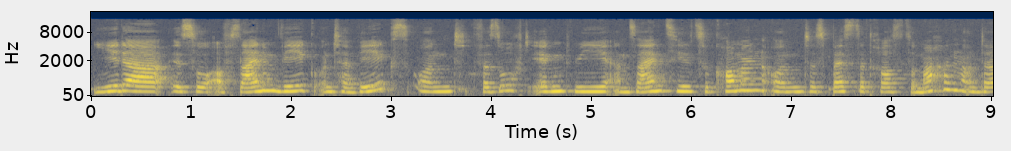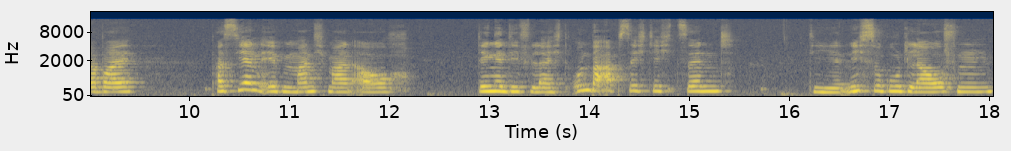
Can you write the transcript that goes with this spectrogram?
jeder ist so auf seinem Weg unterwegs und versucht irgendwie an sein Ziel zu kommen und das Beste draus zu machen. Und dabei passieren eben manchmal auch Dinge, die vielleicht unbeabsichtigt sind, die nicht so gut laufen,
